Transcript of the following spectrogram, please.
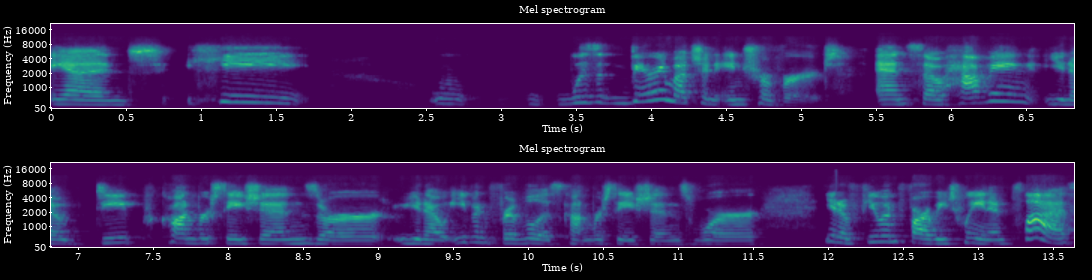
and he was very much an introvert. And so having you know deep conversations or you know even frivolous conversations were you know few and far between. And plus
